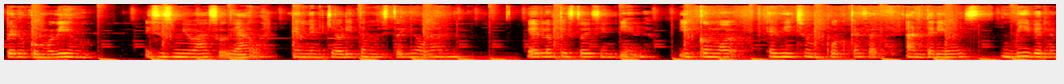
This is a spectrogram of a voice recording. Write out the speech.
Pero como digo, ese es mi vaso de agua en el que ahorita me estoy ahogando. Es lo que estoy sintiendo. Y como he dicho en podcasts anteriores, vívelo.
